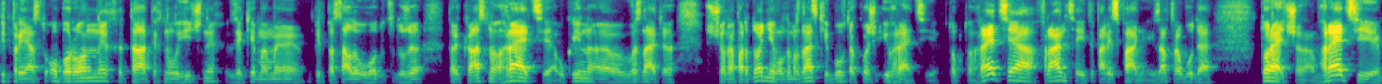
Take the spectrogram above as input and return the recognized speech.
підприємств оборонних та технологічних, з якими ми підписали угоду, це дуже прекрасно. Греція, Україна. е, Ви знаєте, що напередодні Володимир Зеленський був також і в Греції, тобто Греція, Франція і тепер Іспанія. І завтра буде Туреччина. В Греції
